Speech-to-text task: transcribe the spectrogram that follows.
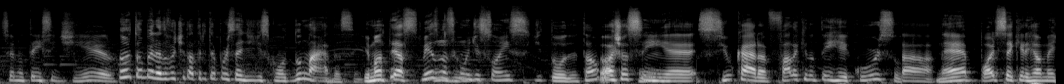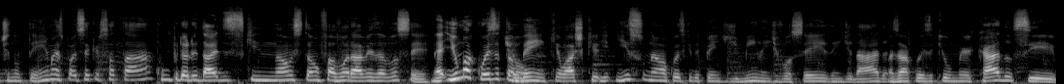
você não tem esse dinheiro. Não, então beleza, eu vou te dar 30% de desconto, do nada, assim. E manter as mesmas Uhum. condições de todo. Então, eu acho assim, Sim. é, se o cara fala que não tem recurso, tá, né? Pode ser que ele realmente não tem, mas pode ser que ele só tá com prioridades que não estão favoráveis a você, né? E uma coisa Show. também que eu acho que isso não é uma coisa que depende de mim, nem de vocês, nem de nada, mas é uma coisa que o mercado se,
